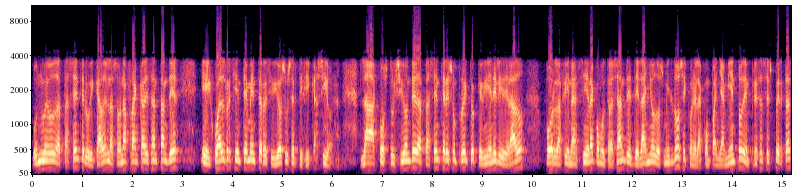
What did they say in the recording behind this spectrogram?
un nuevo data center ubicado en la zona franca de Santander, el cual recientemente recibió su certificación. La construcción de data center es un proyecto que viene liderado por la financiera como Ultrasan desde el año 2012 con el acompañamiento de empresas expertas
